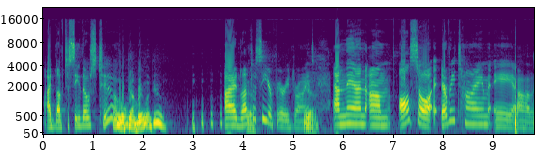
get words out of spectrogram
I'd love to see those too. Oh, what time? Bring one too. I'd love Yeah. to see your fairy drawings. Yeah. And then um, also, every time a, uh,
